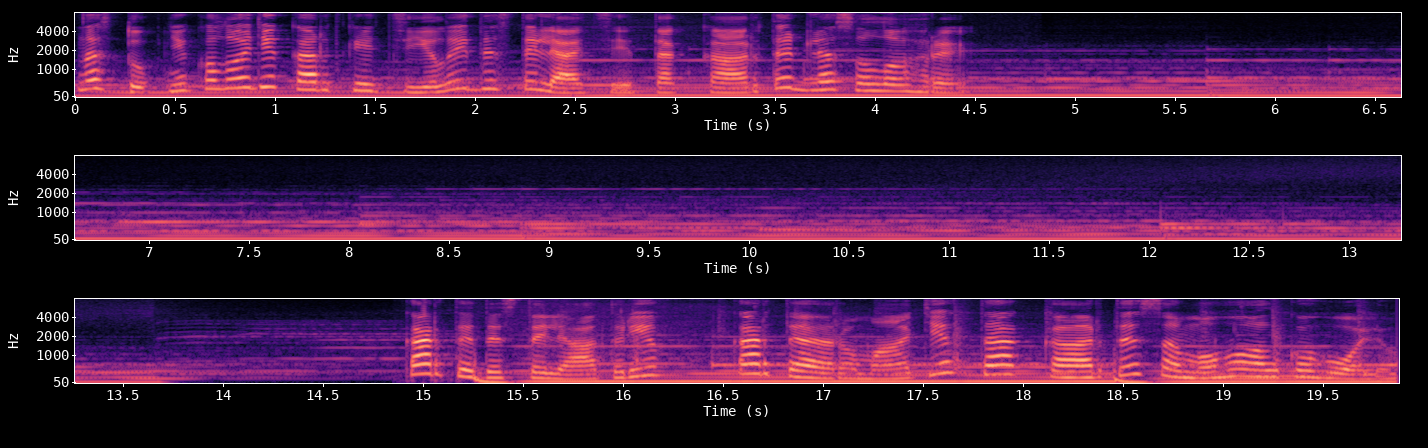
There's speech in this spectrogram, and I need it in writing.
В наступній колоді картки цілей дистиляції та карти для сологри. Карти дистиляторів, карти ароматів та карти самого алкоголю.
